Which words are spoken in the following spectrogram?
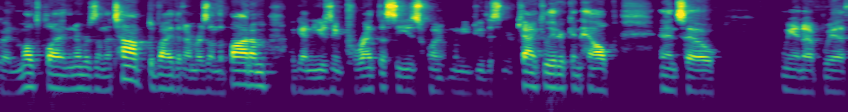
go ahead and multiply the numbers on the top, divide the numbers on the bottom. Again, using parentheses when, when you do this in your calculator can help. And so we end up with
